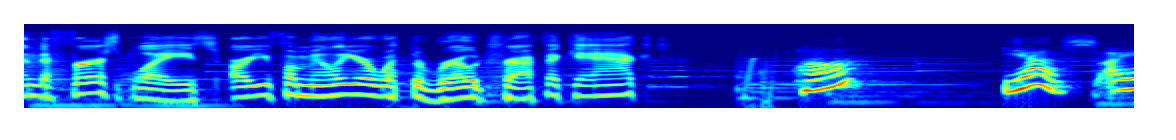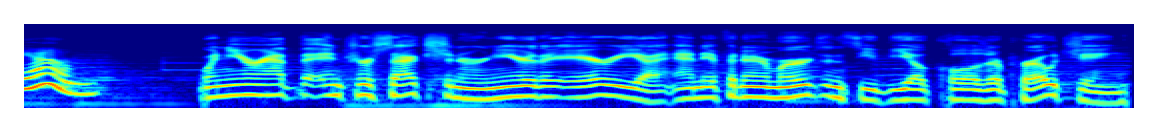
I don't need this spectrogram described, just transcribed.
In the first place, are you familiar with the Road Traffic Act? Huh? Yes, I am. When you're at the intersection or near the area, and if an emergency vehicle is approaching,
